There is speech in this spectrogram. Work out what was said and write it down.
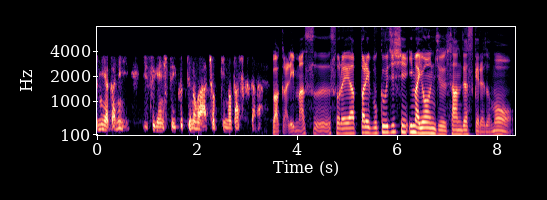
速やかに実現していくっていうのが直近のタスクかな。わかります。それやっぱり僕自身今43ですけれども、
